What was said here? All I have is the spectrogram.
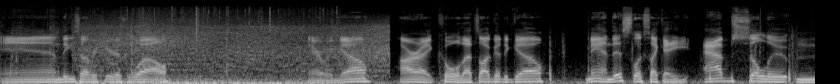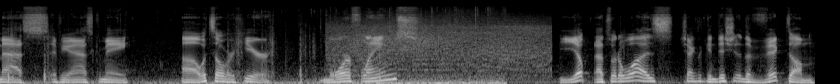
And these over here as well. There we go. All right, cool. That's all good to go. Man, this looks like a absolute mess, if you ask me. Uh, what's over here? More flames? Yep, that's what it was. Check the condition of the victim.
